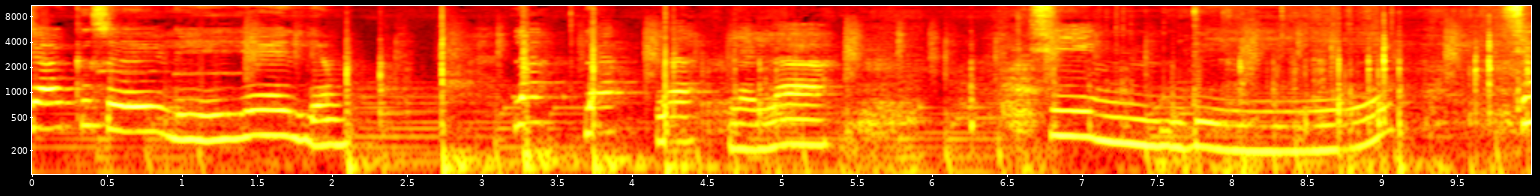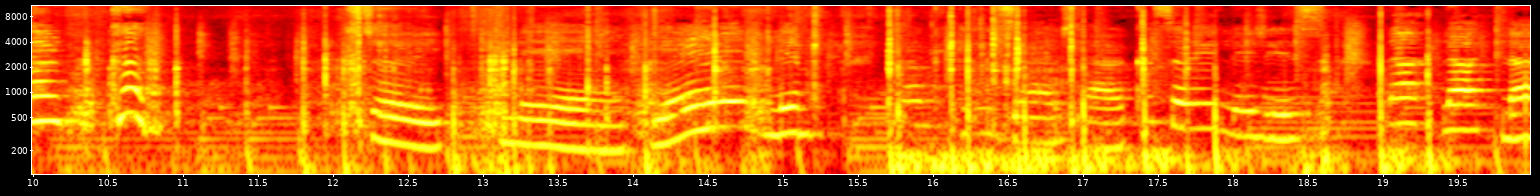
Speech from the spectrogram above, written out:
şarkı söyleyelim. La la la la la. Şimdi şarkı söyleyelim. Çok güzel şarkı söyleriz. La la la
